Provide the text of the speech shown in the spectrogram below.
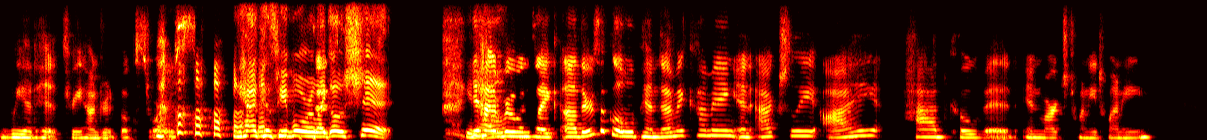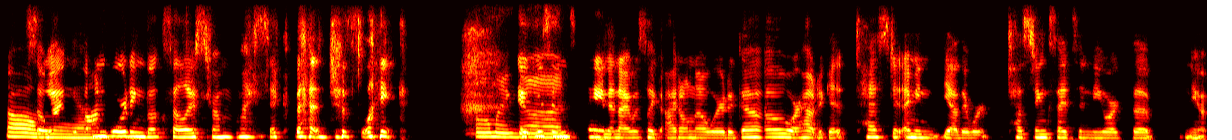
we had hit 300 bookstores. yeah because people were like oh shit you yeah, know? everyone's like, uh, there's a global pandemic coming. And actually, I had COVID in March 2020. oh so I was onboarding booksellers from my sick bed, just like oh my god. it was insane. And I was like, I don't know where to go or how to get tested. I mean, yeah, there were testing sites in New York. The you know,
